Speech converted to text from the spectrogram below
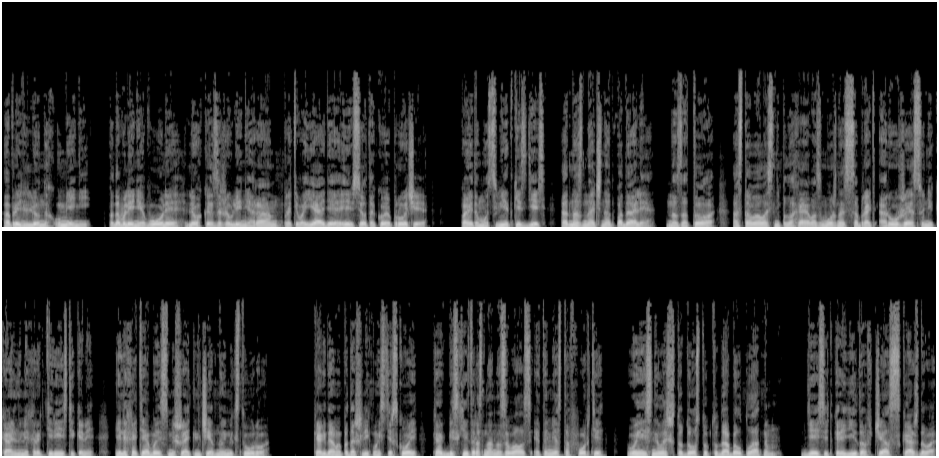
определенных умений, подавление воли, легкое заживление ран, противоядие и все такое прочее. Поэтому свитки здесь однозначно отпадали, но зато оставалась неплохая возможность собрать оружие с уникальными характеристиками или хотя бы смешать лечебную микстуру. Когда мы подошли к мастерской, как бесхитростно называлось это место в форте, выяснилось, что доступ туда был платным. Десять кредитов в час с каждого.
